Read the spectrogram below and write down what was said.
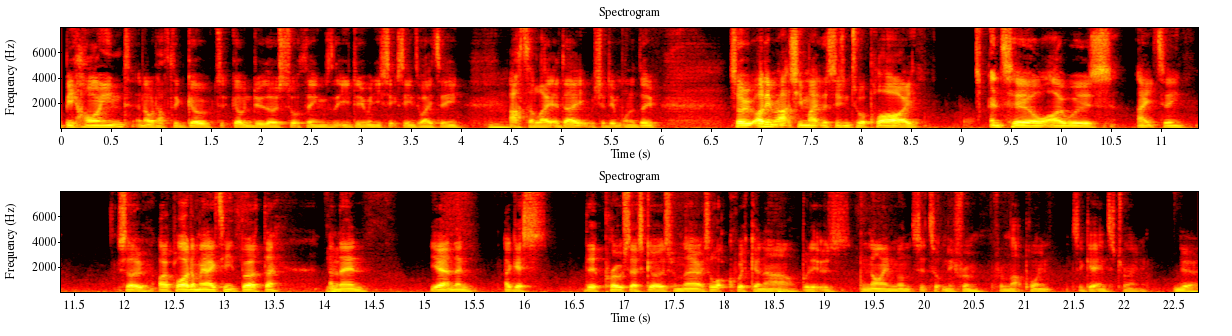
behind, and I would have to go to go and do those sort of things that you do when you're 16 to 18 hmm. at a later date, which I didn't want to do. So I didn't actually make the decision to apply until I was 18. So I applied on my 18th birthday, Yeah. and then yeah, and then I guess the process goes from there. It's a lot quicker now, but it was nine months it took me from from that point to get into training. Yeah.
